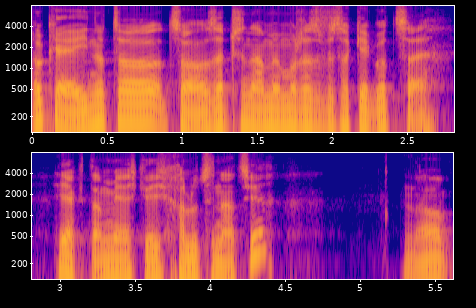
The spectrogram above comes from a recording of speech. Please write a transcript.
Okej, okay, no to co, zaczynamy może z wysokiego C. Jak tam, miałeś kiedyś halucynacje? No,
